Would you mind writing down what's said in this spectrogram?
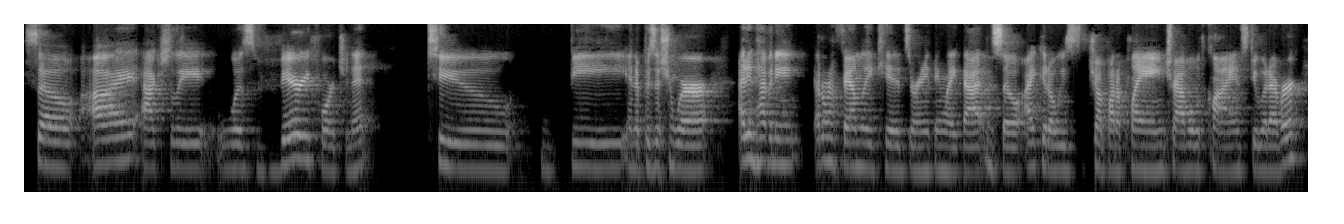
so i actually was very fortunate to be in a position where I didn't have any, I don't have family, kids, or anything like that. And so I could always jump on a plane, travel with clients, do whatever.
